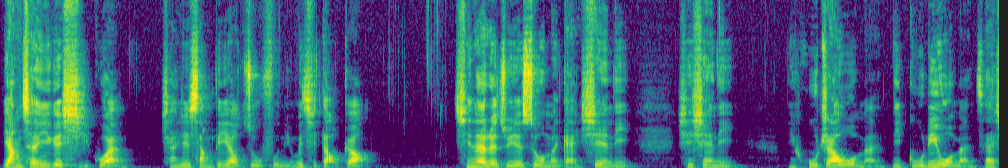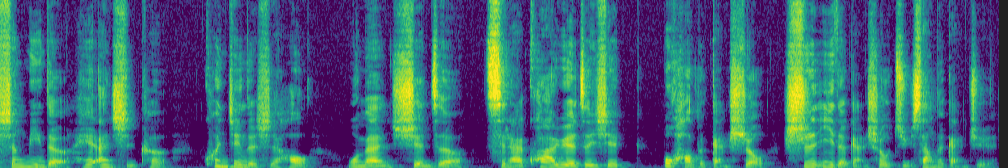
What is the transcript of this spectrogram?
养成一个习惯。相信上帝要祝福你，我们一起祷告。亲爱的主耶稣，我们感谢你，谢谢你，你呼召我们，你鼓励我们在生命的黑暗时刻、困境的时候，我们选择起来跨越这些不好的感受、失意的感受、沮丧的感觉，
